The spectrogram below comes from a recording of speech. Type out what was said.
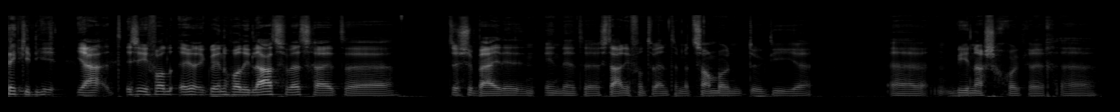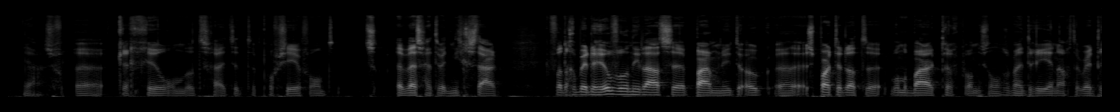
Denk je niet? Ja, het is in ieder geval, ik weet nog wel die laatste wedstrijd uh, tussen beiden in, in het uh, stadion van Twente met Sambo natuurlijk die uh, bier naast gegooid kreeg. ja, kreeg geel omdat de scheids het provoceren vond. De wedstrijd werd niet gestaakt. Er gebeurde heel veel in die laatste paar minuten. Ook Sparta dat wonderbaarlijk terugkwam. Die stond volgens mij 3 en achter, werd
